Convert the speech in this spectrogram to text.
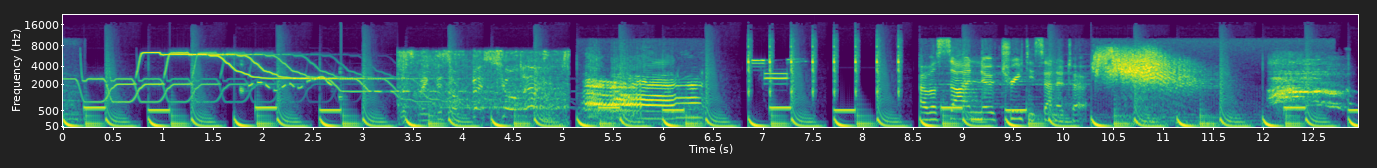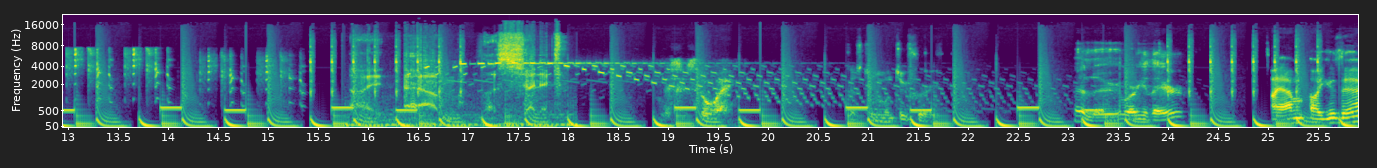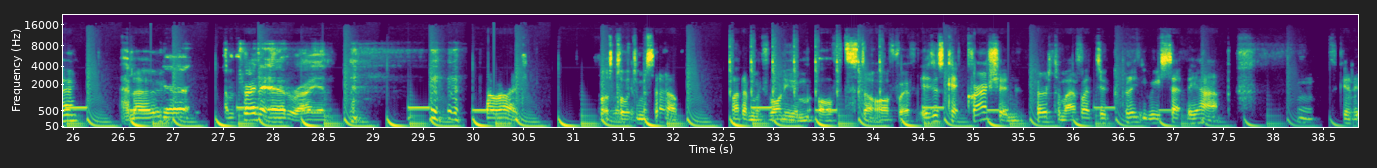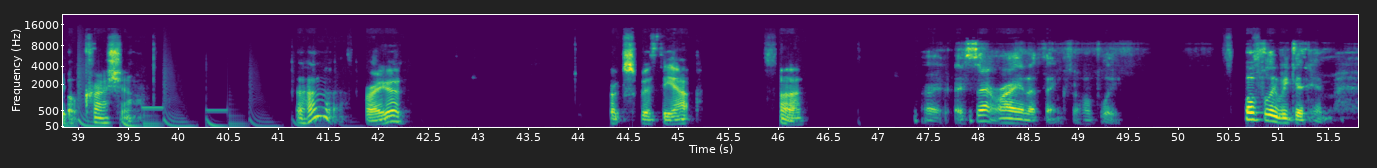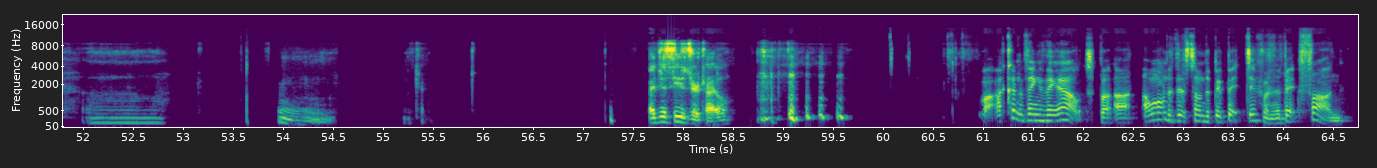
You there? Hello. Yeah, I'm trying to add Ryan. All right. I was talking to myself. I had my volume off to start off with. It just kept crashing. First time I've had to completely reset the app Hmm. to get it up crashing. Uh-huh. Very good. Works with the app. Huh. All right, I sent Ryan a thing, so hopefully, hopefully we get him. Um, hmm. Okay. I just used your title. Well, I couldn't think of anything else, but uh, I wanted it something to be a bit different, and a bit fun,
